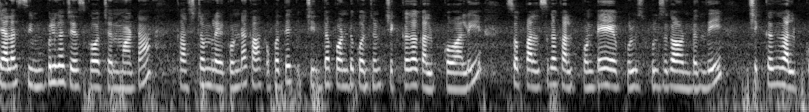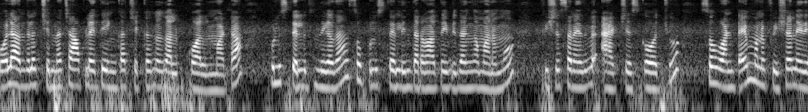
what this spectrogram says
చాలా సింపుల్గా చేసుకోవచ్చు అనమాట కష్టం లేకుండా కాకపోతే చింతపండు కొంచెం చిక్కగా కలుపుకోవాలి. సో పలుసుగా కలుపుకుంటే పులుసు పులుసుగా ఉంటుంది. చిక్కగా కలుపుకోవాలి. అందులో చిన్న చేపలు అయితే ఇంకా చిక్కగా కలుపుకోవాలన్నమాట. పులుసు తెల్లుతుంది కదా సో పులుసు తెల్లిన తర్వాత ఈ విధంగా మనము ఫిషెస్ అనేది యాడ్ చేసుకోవచ్చు. సో వన్ టైం మనం ఫిష్ అనేది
